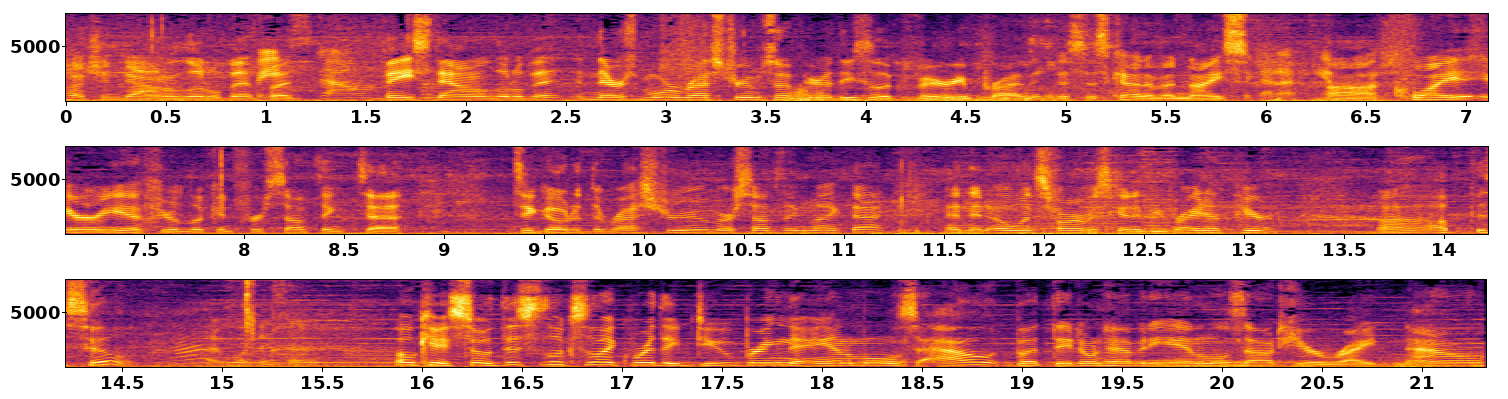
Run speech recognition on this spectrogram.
touching down a little bit, Face but down. face down a little bit. And there's more restrooms up here. These look very private. This is kind of a nice, They got a hand uh, quiet area if you're looking for something to to go to the restroom or something like that. And then Owens Farm is going to be right up here, uh, up this hill. What is it? Okay, so this looks like where they do bring the animals out, but they don't have any animals out here right now.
